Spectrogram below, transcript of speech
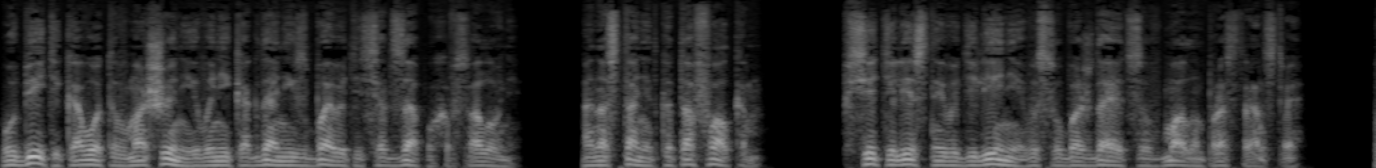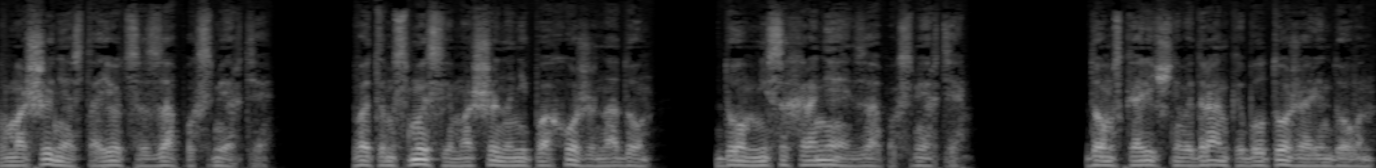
Убейте кого-то в машине, и вы никогда не избавитесь от запаха в салоне. Она станет катафалком. Все телесные выделения высвобождаются в малом пространстве. В машине остается запах смерти. В этом смысле машина не похожа на дом. Дом не сохраняет запах смерти. Дом с коричневой дранкой был тоже арендован.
